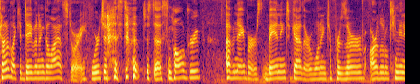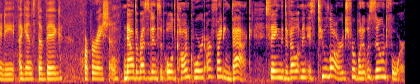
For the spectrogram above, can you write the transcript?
Kind of like a David and Goliath story. We're just, just a small group of neighbors banding together, wanting to preserve our little community against a big corporation. Now the residents of Old Concord are fighting back, saying the development is too large for what it was zoned for.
